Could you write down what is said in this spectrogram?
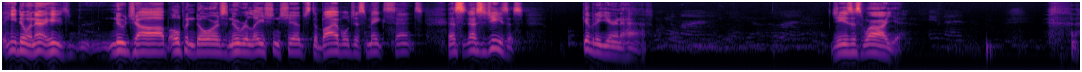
he doing that. He's new job, open doors, new relationships. The Bible just makes sense. That's, that's Jesus. Give it a year and a half. Jesus, where are you? Amen.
